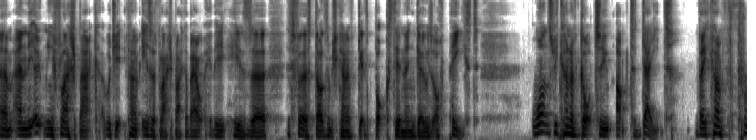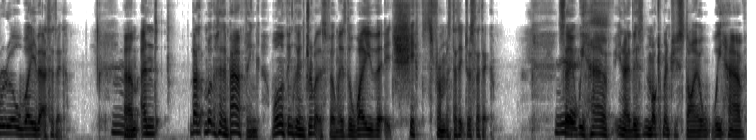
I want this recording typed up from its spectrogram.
Um, and the opening flashback, which it kind of is a flashback about the, his uh, his first dance, which kind of gets boxed in and goes off piste. Once we kind of got to up to date, they kind of threw away that aesthetic. Um, and that's not necessarily a bad thing. One of the things I enjoy about this film is the way that it shifts from aesthetic to aesthetic. So we have, you know, this mockumentary style. We have,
